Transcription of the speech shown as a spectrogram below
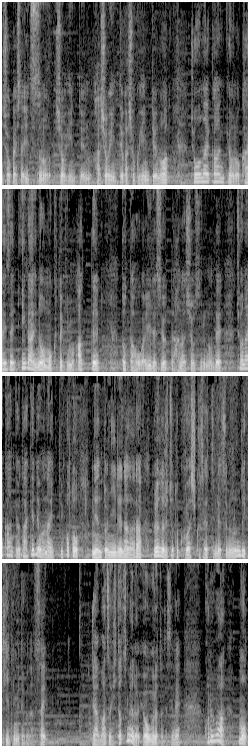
紹介した5つの商品っていうのあ商品っていうか食品っていうのは腸内環境の改善以外の目的もあって取った方がいいですよって話をするので腸内環境だけではないっていうことを念頭に入れながらそれぞれちょっと詳しく説明するので聞いてみてください。じゃあまず1つ目のヨーグルトですね。これはもう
